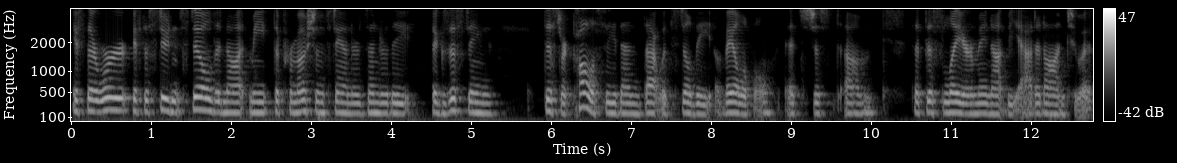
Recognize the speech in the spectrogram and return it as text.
If there were, if the student still did not meet the promotion standards under the existing district policy, then that would still be available. It's just um, that this layer may not be added on to it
